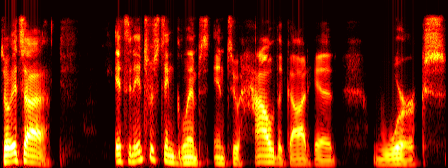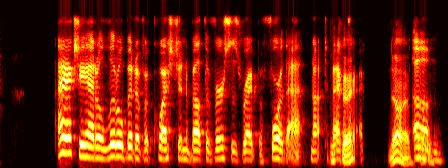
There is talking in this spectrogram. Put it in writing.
So it's a it's an interesting glimpse into how the Godhead works. I actually had a little bit of a question about the verses right before that, not to backtrack. Okay. No, absolutely. Um,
